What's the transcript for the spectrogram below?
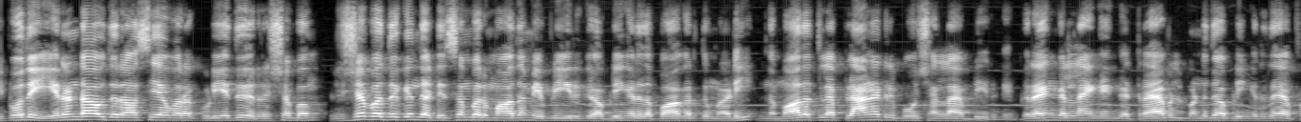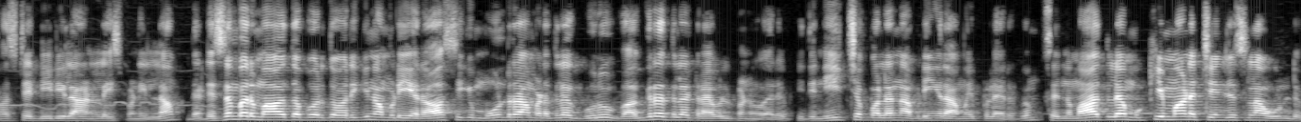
இப்போது இரண்டாவது ராசியாக வரக்கூடியது ரிஷபம். ரிஷபத்துக்கு இந்த டிசம்பர் மாதம் எப்படி இருக்கு அப்படிங்கிறத பார்க்கறதுக்கு முன்னாடி இந்த மாதத்துல பிளானட்ரி போர்ஷன்லாம் எப்படி இருக்கு? கிரகங்கள்லாம் எங்கெங்க டிராவல் பண்ணுது அப்படிங்கிறத ஃபர்ஸ்ட் டீடெயிலாக அனலைஸ் பண்ணிடலாம். இந்த டிசம்பர் மாதத்தை பொறுத்த வரைக்கும் நம்முடைய ராசிக்கு மூன்றாம் இடத்துல குரு வக்ரத்துல டிராவல் பண்ணுவார். இது நீச்ச பலன் அப்படிங்கிற அமைப்புல இருக்கும். இந்த மாதத்துல முக்கியமான சேஞ்சஸ்லாம் உண்டு.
